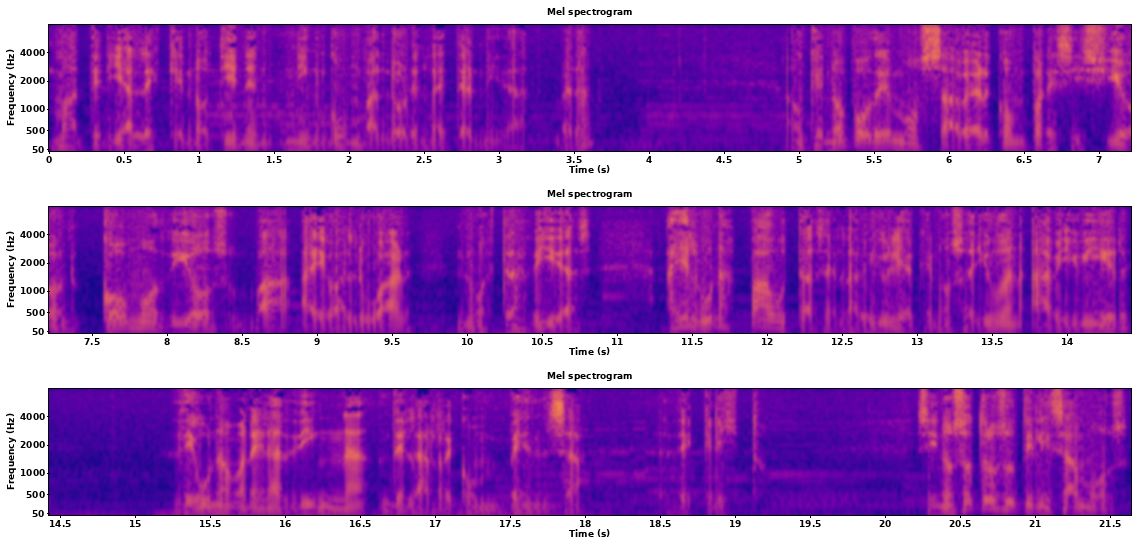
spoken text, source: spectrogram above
materiales que no tienen ningún valor en la eternidad, ¿verdad? Aunque no podemos saber con precisión cómo Dios va a evaluar nuestras vidas, hay algunas pautas en la Biblia que nos ayudan a vivir de una manera digna de la recompensa de Cristo. Si nosotros utilizamos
